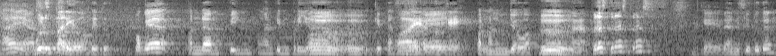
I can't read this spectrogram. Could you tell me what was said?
ah ya. Gue lupa deh waktu itu. Pokoknya pendamping pengantin pria. Hmm, hmm. Kita Oh, iya, sebagai oke. penanggung jawab. Hmm, nah, terus terus terus. Oke, dan di situ kan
